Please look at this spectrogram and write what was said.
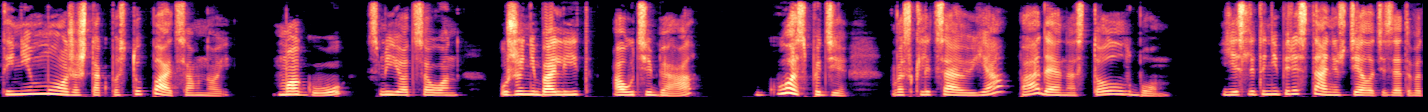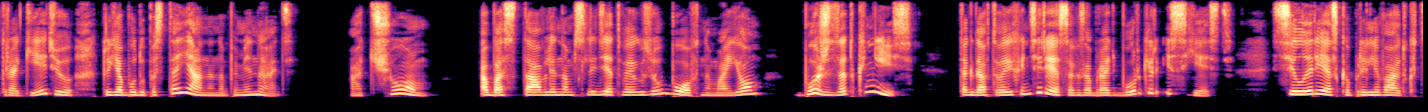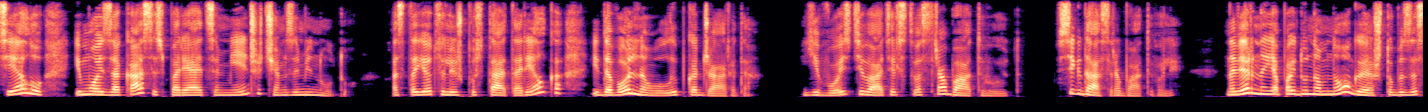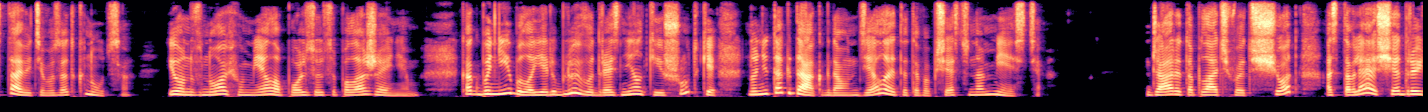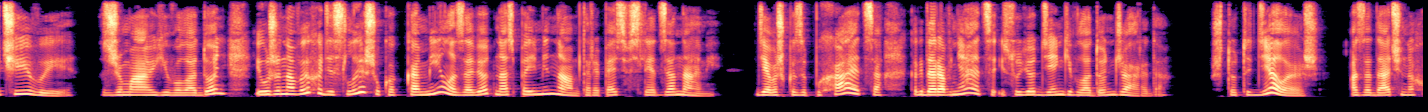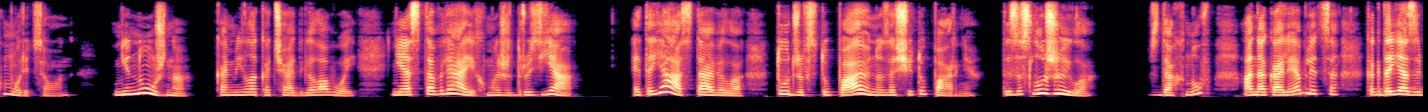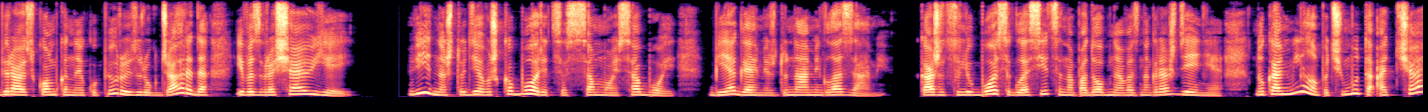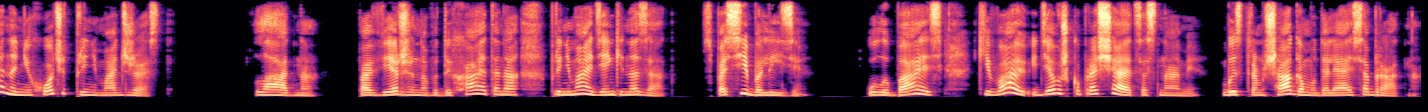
«Ты не можешь так поступать со мной». «Могу», — смеется он. «Уже не болит, а у тебя?» «Господи!» — восклицаю я, падая на стол лбом. «Если ты не перестанешь делать из этого трагедию, то я буду постоянно напоминать». «О чем?» «Об оставленном следе твоих зубов на моем...» «Боже, заткнись!» «Тогда в твоих интересах забрать бургер и съесть». Силы резко приливают к телу, и мой заказ испаряется меньше, чем за минуту. Остается лишь пустая тарелка и довольная улыбка Джареда. Его издевательства срабатывают. Всегда срабатывали. Наверное, я пойду на многое, чтобы заставить его заткнуться. И он вновь умело пользуется положением. Как бы ни было, я люблю его дразнилки и шутки, но не тогда, когда он делает это в общественном месте. Джаред оплачивает счет, оставляя щедрые чаевые. Сжимаю его ладонь и уже на выходе слышу, как Камила зовет нас по именам, торопясь вслед за нами. Девушка запыхается, когда равняется и сует деньги в ладонь Джареда. «Что ты делаешь?» – озадаченно хмурится он. «Не нужно!» – Камила качает головой. «Не оставляй их, мы же друзья!» «Это я оставила!» Тут же вступаю на защиту парня. «Ты заслужила!» Вздохнув, она колеблется, когда я забираю скомканные купюры из рук Джареда и возвращаю ей. Видно, что девушка борется с самой собой, бегая между нами глазами. Кажется, любой согласится на подобное вознаграждение, но Камила почему-то отчаянно не хочет принимать жест. «Ладно», – поверженно выдыхает она, принимая деньги назад. «Спасибо, Лизе». Улыбаясь, киваю, и девушка прощается с нами, быстрым шагом удаляясь обратно.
